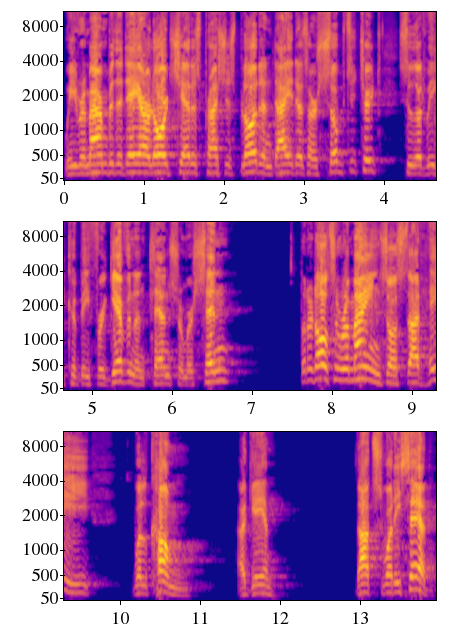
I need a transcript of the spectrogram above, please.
We remember the day our Lord shed his precious blood and died as our substitute so that we could be forgiven and cleansed from our sin. But it also reminds us that he will come again. That's what he said.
